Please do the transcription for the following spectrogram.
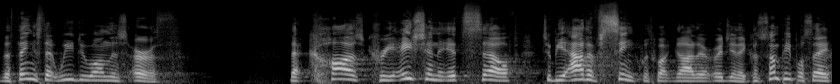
the things that we do on this earth that cause creation itself to be out of sync with what God originated. Because some people say,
